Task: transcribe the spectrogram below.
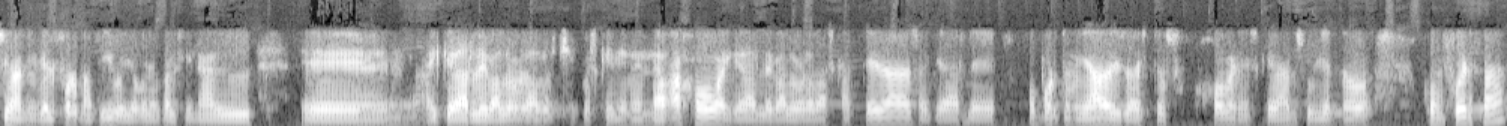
sino a nivel formativo. Yo creo que al final eh, hay que darle valor a los chicos que vienen de abajo, hay que darle valor a las canteras, hay que darle oportunidades a estos jóvenes que van subiendo con fuerza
